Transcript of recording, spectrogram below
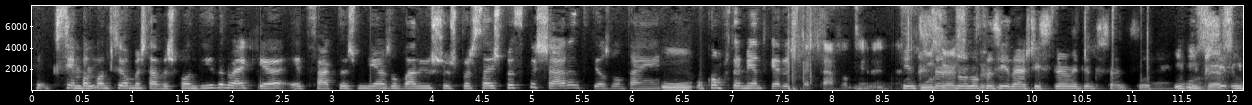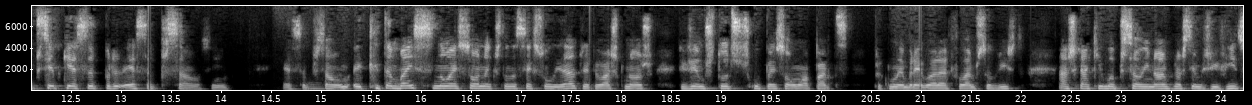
que, que sempre uhum. aconteceu, mas estava escondida, não é? Que é, é, de facto as mulheres levarem os seus parceiros para se queixarem de que eles não têm o, o comportamento que era expectável terem. É? Interessante, não, não fazia ideia, acho extremamente interessante. Sim. É. E, e, percebo, e, percebo, que essa, essa pressão, sim. Essa pressão, que também se não é só na questão da sexualidade, por exemplo, eu acho que nós vivemos todos, desculpem só uma parte porque me lembrei agora falarmos sobre isto, acho que há aqui uma pressão enorme que nós temos vivido,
